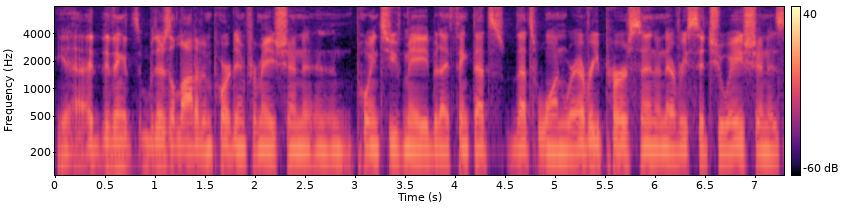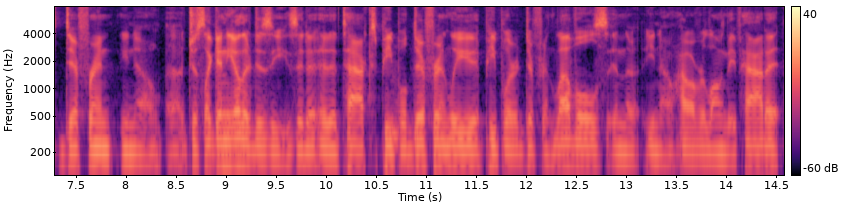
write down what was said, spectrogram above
Yeah, I, think there's a lot of important information and points you've made, but I think that's that's one where every person and every situation is different. You know, uh, just like any other disease, it, it attacks people mm-hmm. differently. People are at different levels in the you know however long they've had it.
